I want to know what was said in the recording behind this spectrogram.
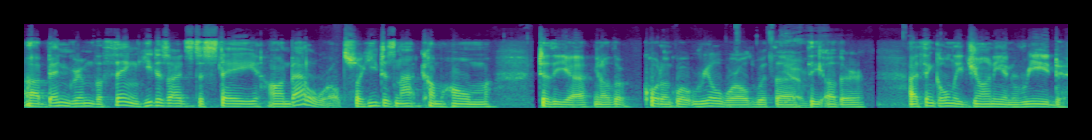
uh, Ben Grimm, the Thing, he decides to stay on Battleworld, so he does not come home to the uh, you know the quote unquote real world with uh, yeah. the other I think only Johnny and Reed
